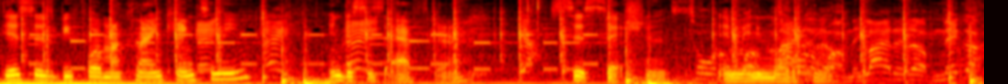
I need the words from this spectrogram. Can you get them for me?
This is before my client came to me, and this is after. Six sessions, and many more to come.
